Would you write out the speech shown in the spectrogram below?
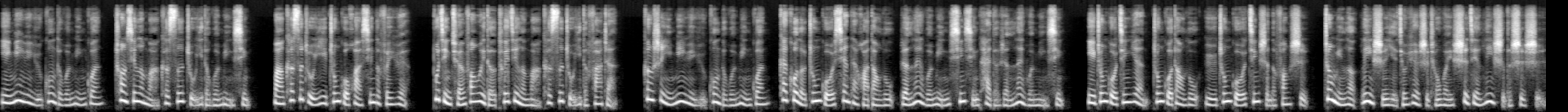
以命运与共的文明观创新了马克思主义的文明性。马克思主义中国化新的飞跃。不仅全方位的推进了马克思主义的发展，更是以命运与共的文明观概括了中国现代化道路、人类文明新形态的人类文明性，以中国经验、中国道路与中国精神的方式，证明了历史也就越是成为世界历史的事实。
